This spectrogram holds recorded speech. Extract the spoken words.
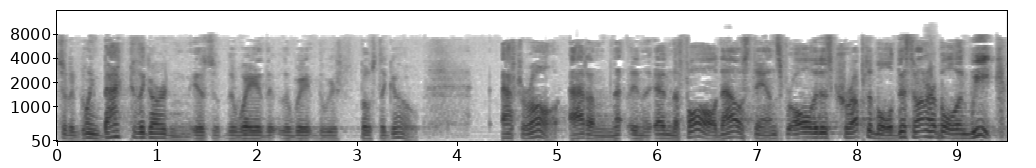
sort of going back to the garden is the way that, the way that we're supposed to go. After all, Adam in the, in the fall now stands for all that is corruptible, dishonorable, and weak.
